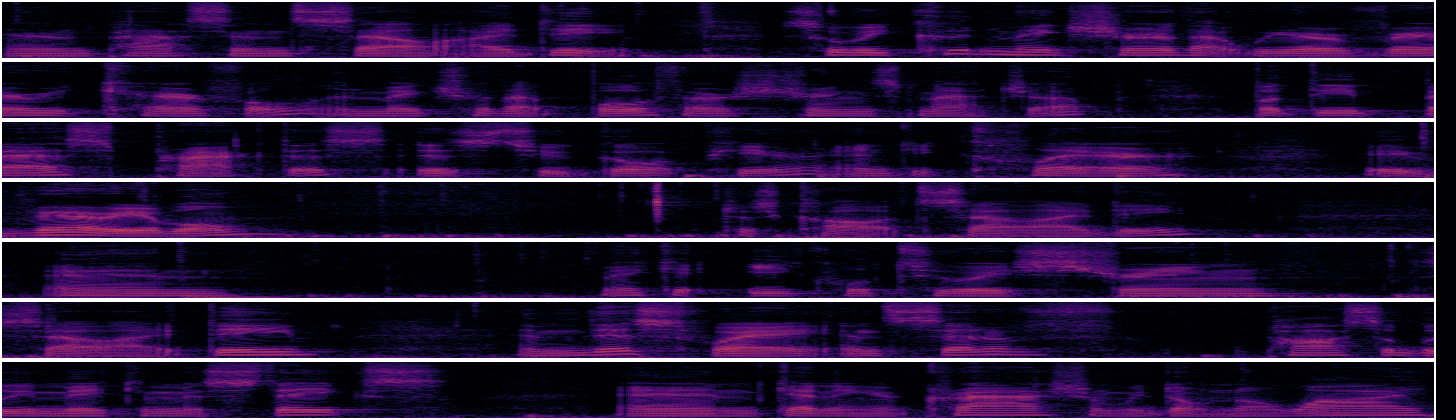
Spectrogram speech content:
and pass in cell ID. So we could make sure that we are very careful and make sure that both our strings match up, but the best practice is to go up here and declare a variable, just call it cell ID, and make it equal to a string cell ID. And this way, instead of possibly making mistakes and getting a crash and we don't know why,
